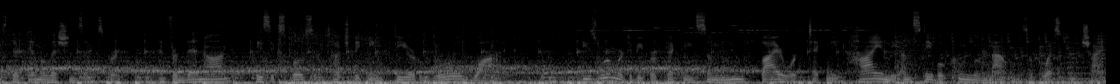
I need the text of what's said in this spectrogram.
as their demolitions expert, and from then on, his explosive touch became feared worldwide. He's rumored to be perfecting some new firework technique high in the unstable Kunlun Mountains of western China.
